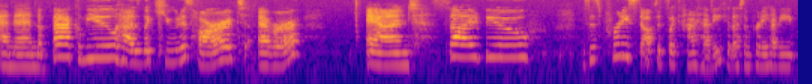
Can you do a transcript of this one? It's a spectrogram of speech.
And then the back view has the cutest heart ever. And side view, this is pretty stuffed. It's like kind of heavy because I have some pretty heavy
